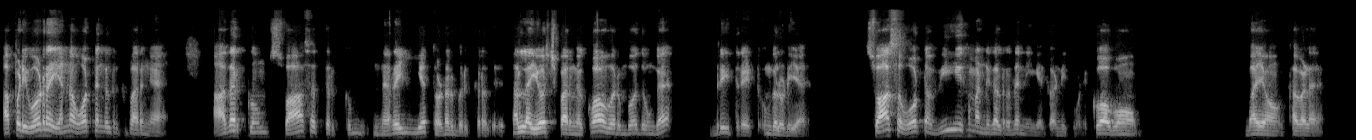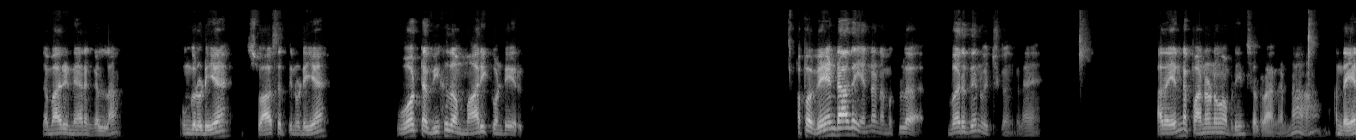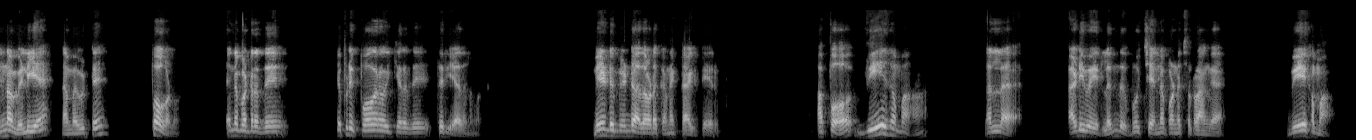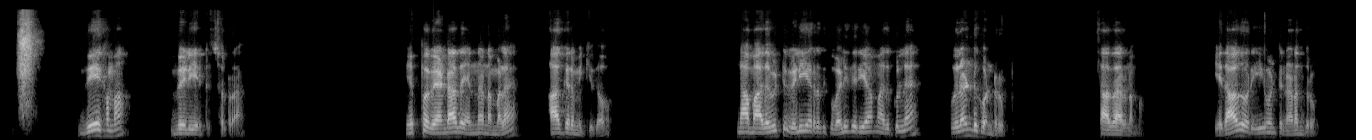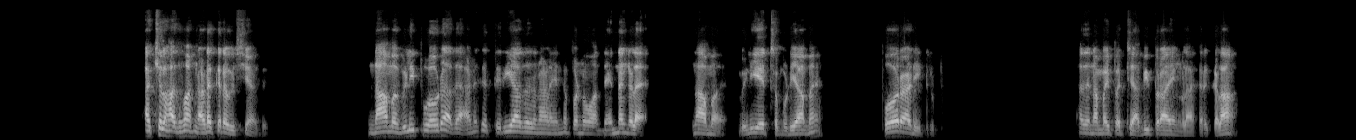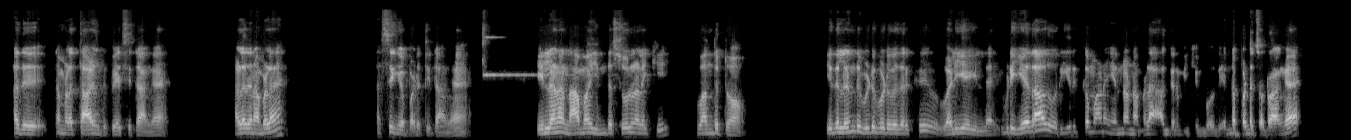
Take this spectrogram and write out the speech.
அப்படி ஓடுற எண்ண ஓட்டங்கள் இருக்கு பாருங்க. அதற்கும் சுவாசத்திற்கும் நிறைய தொடர்பு இருக்கிறது. நல்லா யோசிச்சு பாருங்க. கோவம் வரும்போது உங்க பிரீத் ரேட் உங்களுடைய சுவாச ஓட்டம் வீகமா நிகழ்றத நீங்க கவனிக்க முடியும். கோபம் பயம் கவலை இந்த மாதிரி நேரங்கள்லாம் உங்களுடைய சுவாசத்தினுடைய ஓட்ட விகிதம் மாறிக்கொண்டே இருக்கும். அப்ப வேண்டாத எண்ணம் நமக்குள்ள வருதுன்னு வச்சுக்கோங்களேன். அதை என்ன பண்ணணும் அப்படின்னு சொல்றாங்கன்னா அந்த எண்ணம் வெளியே நம்ம விட்டு போகணும். என்ன பண்றது? எப்படி போகிற வைக்கிறது? தெரியாது நமக்கு. மீண்டும் மீண்டும் அதோட கனெக்ட் ஆகிட்டே இருக்கும். அப்போ வேகமா நல்ல அடிவயிறுல இருந்து மூச்சை என்ன பண்ண சொல்றாங்க? வேகமா வேகமா வெளியேற்ற சொல்றாங்க. எப்ப வேண்டாத என்ன நம்மளை ஆக்கிரமிக்குதோ நாம அதை விட்டு வெளியேறதுக்கு வழி தெரியாம அதுக்குள்ள விளண்டு கொண்டிருப்போம் சாதாரணமா. ஏதாவது ஒரு ஈவெண்ட் நடந்துரும். ஆக்சுவலா அதுவா நடக்கிற விஷயம் அது. நாம விழிப்போடு அதை அணுக தெரியாததுனால என்ன பண்ணுவோம்? அந்த எண்ணங்களை நாம வெளியேற்ற முடியாம போராடிட்டு இருப்போம். அது நம்மை பற்றிய அபிப்பிராயங்களாக இருக்கலாம். அது நம்மளை தாழ்ந்து பேசிட்டாங்க. அல்லது நம்மளை அசிங்கப்படுத்திட்டாங்க. இல்லைன்னா நாம இந்த சூழ்நிலைக்கு வந்துட்டோம். இதுல இருந்து விடுபடுவதற்கு வழியே இல்லை. இப்படி ஏதாவது ஒரு இறுக்கமான எண்ணம் நம்மளை ஆக்கிரமிக்கும் போது என்ன பண்ண சொல்றாங்க?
